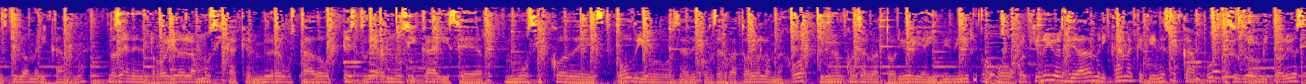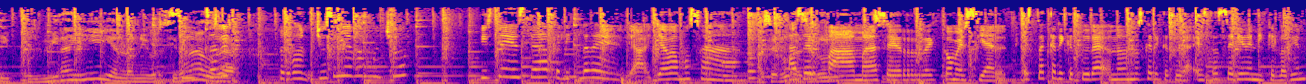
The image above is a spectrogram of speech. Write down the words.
estilo americano, ¿no? No sé, en el rollo de la música, que a mí me hubiera gustado estudiar música y ser músico de estudio, o sea, de conservatorio a lo mejor, irme a un conservatorio y ahí vivir, o, o cualquier universidad americana que tiene su campus y sus dormitorios y pues vivir ahí en la universidad, o sea, Perdón, yo soñaba mucho. ¿Viste esta película de ya, ya vamos a hacer, un- fama, sí. hacer comercial? Esta caricatura, no, no es caricatura, esta serie de Nickelodeon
